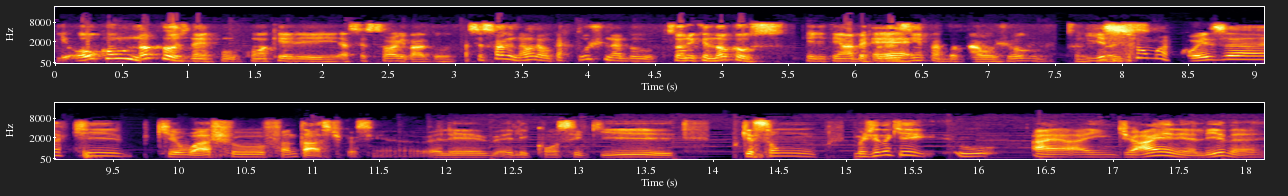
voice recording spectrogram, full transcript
E- ou com o Knuckles, né? Com, com aquele acessório lá do. Acessório não, né? O cartucho, né? Do Sonic Knuckles. Que ele tem uma aberturazinha pra botar o jogo. Sonic Isso é 2. uma coisa que, que eu acho fantástico, assim. Ele, ele conseguir. Porque são. Imagina que o, a, a engine ali, né?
